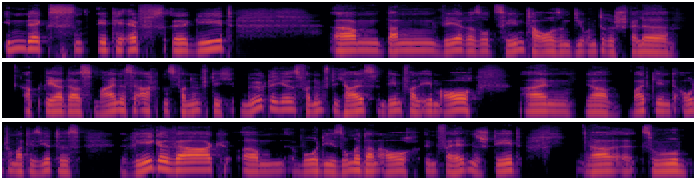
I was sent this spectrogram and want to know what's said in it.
Index-ETFs äh, geht, ähm, dann wäre so 10.000 die untere Schwelle, ab der das meines Erachtens vernünftig möglich ist. Vernünftig heißt in dem Fall eben auch ein ja, weitgehend automatisiertes Regelwerk, ähm, wo die Summe dann auch im Verhältnis steht ja, zu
